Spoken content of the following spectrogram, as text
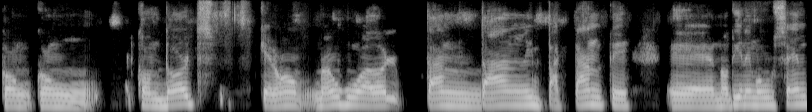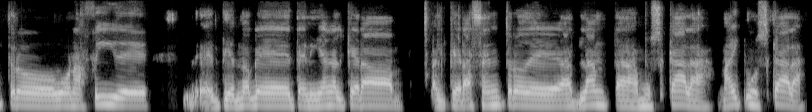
con, con, con Dortz, que no, no es un jugador tan, tan impactante, eh, no tienen un centro bona fide, entiendo que tenían al que era el que era centro de Atlanta, Muscala, Mike Muscala,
